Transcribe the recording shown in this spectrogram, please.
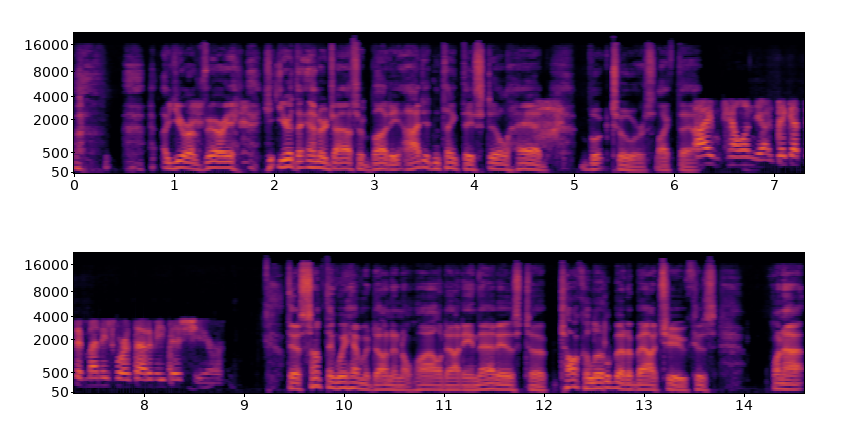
you're a very you're the energizer bunny. I didn't think they still had book tours like that. I'm telling you, they got their money's worth out of me this year. There's something we haven't done in a while, Dottie, and that is to talk a little bit about you because when I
